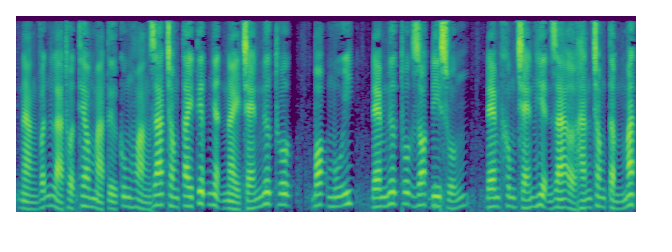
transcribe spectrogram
nàng vẫn là thuận theo mà từ cung hoàng giác trong tay tiếp nhận này chén nước thuốc, bóp mũi, đem nước thuốc rót đi xuống, đem không chén hiện ra ở hắn trong tầm mắt.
